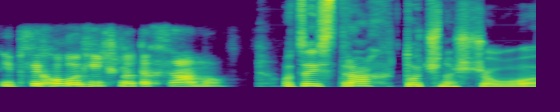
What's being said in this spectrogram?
і психологічно так само. Оцей страх точно що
